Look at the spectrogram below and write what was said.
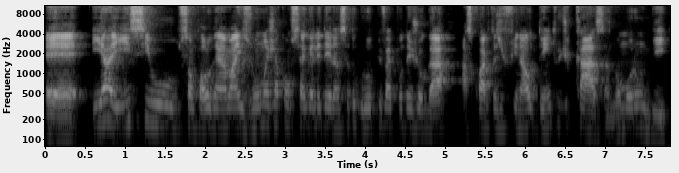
É, e aí, se o São Paulo ganhar mais uma, já consegue a liderança do grupo e vai poder jogar as quartas de final dentro de casa, no Morumbi.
